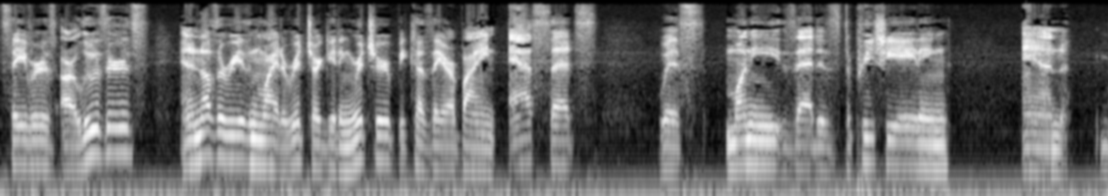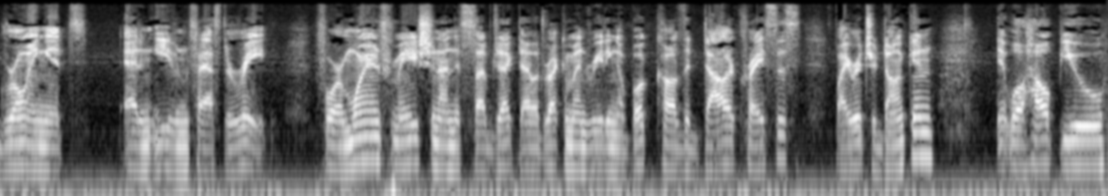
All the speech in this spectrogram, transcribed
savers are losers. And another reason why the rich are getting richer because they are buying assets with money that is depreciating and growing it at an even faster rate. For more information on this subject, I would recommend reading a book called The Dollar Crisis by Richard Duncan. It will help you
